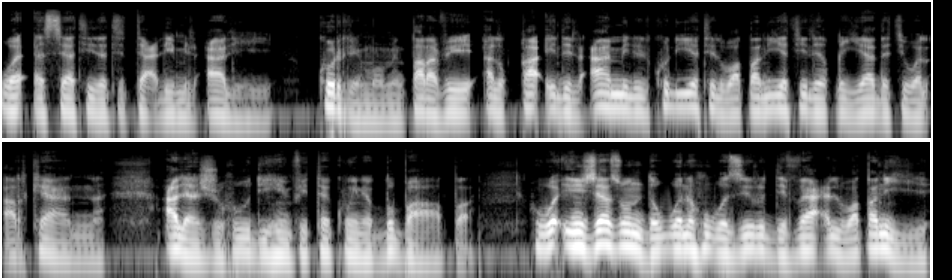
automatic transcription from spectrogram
وأساتذة التعليم العالي. كرموا من طرف القائد العام للكلية الوطنية للقيادة والأركان على جهودهم في تكوين الضباط. هو إنجاز دونه وزير الدفاع الوطني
